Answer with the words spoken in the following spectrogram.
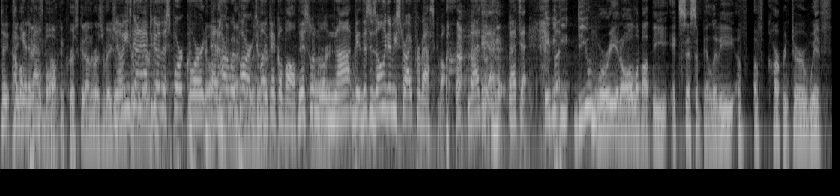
to, to How about get a pickleball? basketball. Can Chris get on the reservation? No, list he's going over to have to there? go to the sport court He'll have at to head Harwood back Park to play there. pickleball. This one All will right. not be. This is only going to be striped for basketball. That's it. That's it. AB, But- do, you, do you worry at all about the accessibility of, of Carpenter with,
